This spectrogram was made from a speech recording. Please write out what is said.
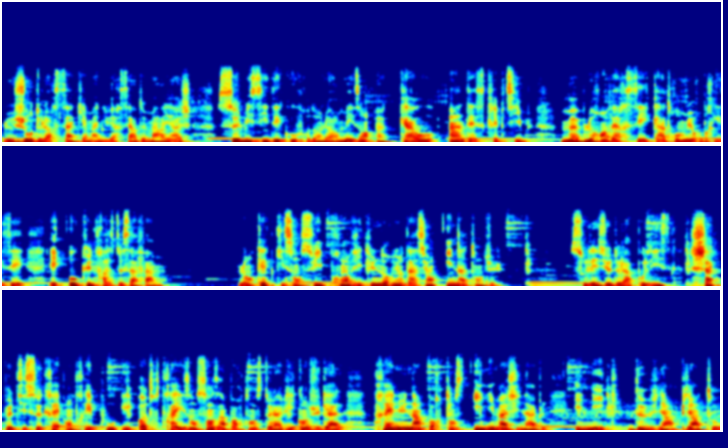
Le jour de leur cinquième anniversaire de mariage, celui-ci découvre dans leur maison un chaos indescriptible, meubles renversés, cadres au mur brisés et aucune trace de sa femme. L'enquête qui s'ensuit prend vite une orientation inattendue. Sous les yeux de la police, chaque petit secret entre époux et autres trahisons sans importance de la vie conjugale prennent une importance inimaginable et Nick devient bientôt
